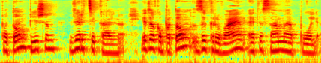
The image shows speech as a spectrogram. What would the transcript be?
потом пишем вертикальную, и только потом закрываем это самое поле.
